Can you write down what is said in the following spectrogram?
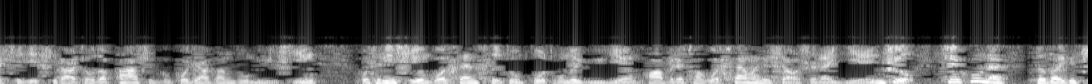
世界七大洲的八十个国家当中旅行，我曾经使用过三四种不同的语言，花费了超过三万个小时来研究。最后呢，得到一个简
